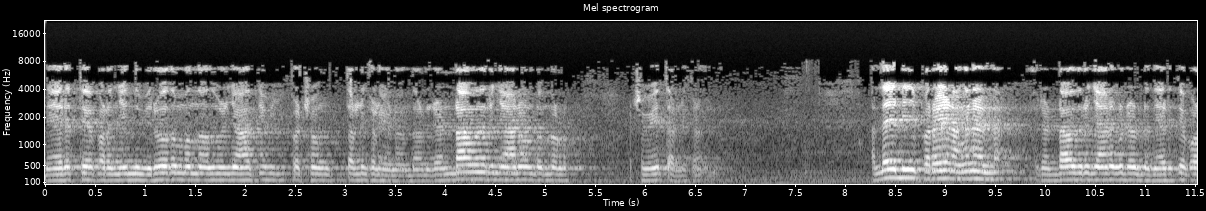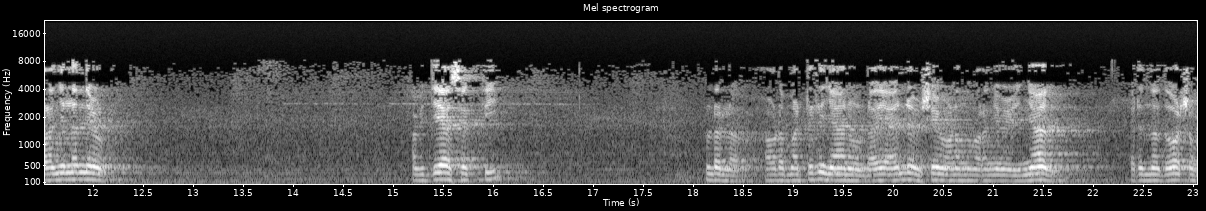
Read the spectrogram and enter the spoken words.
നേരത്തെ പറഞ്ഞതിന് വിരോധം വന്ന അത് ആദ്യം ഈ പക്ഷം തള്ളിക്കളയണം. എന്താണ്? രണ്ടാമതൊരു ജ്ഞാനം ഉണ്ടെന്നുള്ള പക്ഷമേ തള്ളിക്കളയണം. അല്ല ഇനി പറയണം അങ്ങനെയല്ല. രണ്ടാമതൊരു ജ്ഞാനം കൂടെ ഉണ്ട്. നേരത്തെ പറഞ്ഞില്ലെന്നേ ഉള്ളൂ. അവിദ്യാശക്തി ഉണ്ടല്ലോ. അവിടെ മറ്റൊരു ജ്ഞാനമുണ്ട്. അത് അതിന്റെ വിഷയമാണെന്ന് പറഞ്ഞു കഴിഞ്ഞാൽ വരുന്ന ദോഷം.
